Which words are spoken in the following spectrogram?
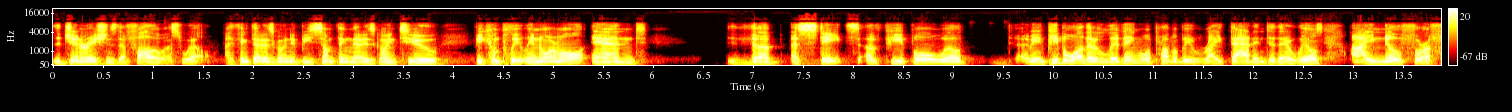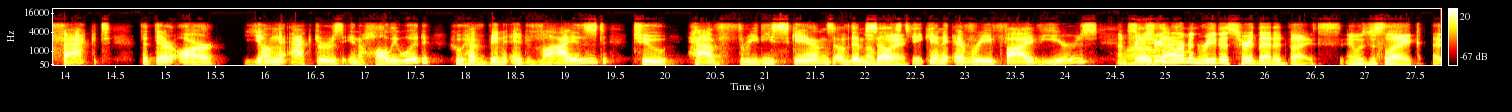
the generations that follow us will. I think that is going to be something that is going to be completely normal, and the estates of people will. I mean, people while they're living will probably write that into their wills. I know for a fact that there are young actors in Hollywood who have been advised to have 3D scans of themselves oh taken every five years. I'm pretty so sure that, Norman Reedus heard that advice and was just like, uh,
